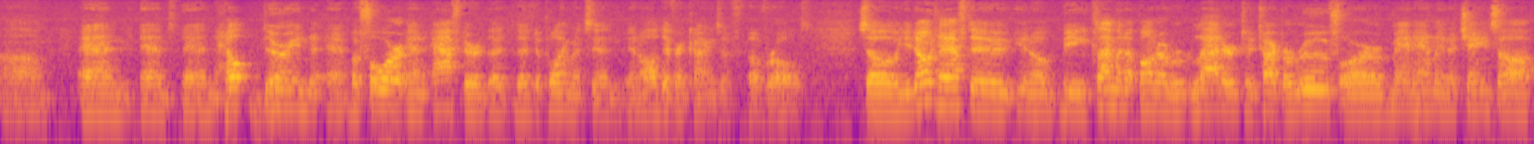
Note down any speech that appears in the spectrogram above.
Um, and and and help during and before and after the, the deployments in, in all different kinds of, of roles. So you don't have to, you know, be climbing up on a ladder to tarp a roof or manhandling a chainsaw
